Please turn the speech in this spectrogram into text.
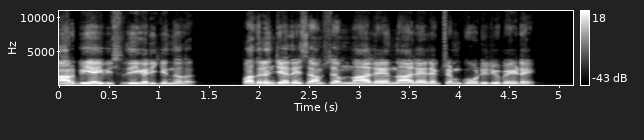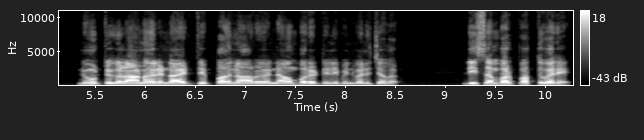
ആർ ബി ഐ വിശദീകരിക്കുന്നത്. പതിനഞ്ച് ദശാംശം നാല് നാല് ലക്ഷം കോടി രൂപയുടെ നോട്ടുകളാണ് രണ്ടായിരത്തി പതിനാറ് നവംബർ എട്ടിന് പിൻവലിച്ചത്. ഡിസംബർ പത്ത് വരെ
